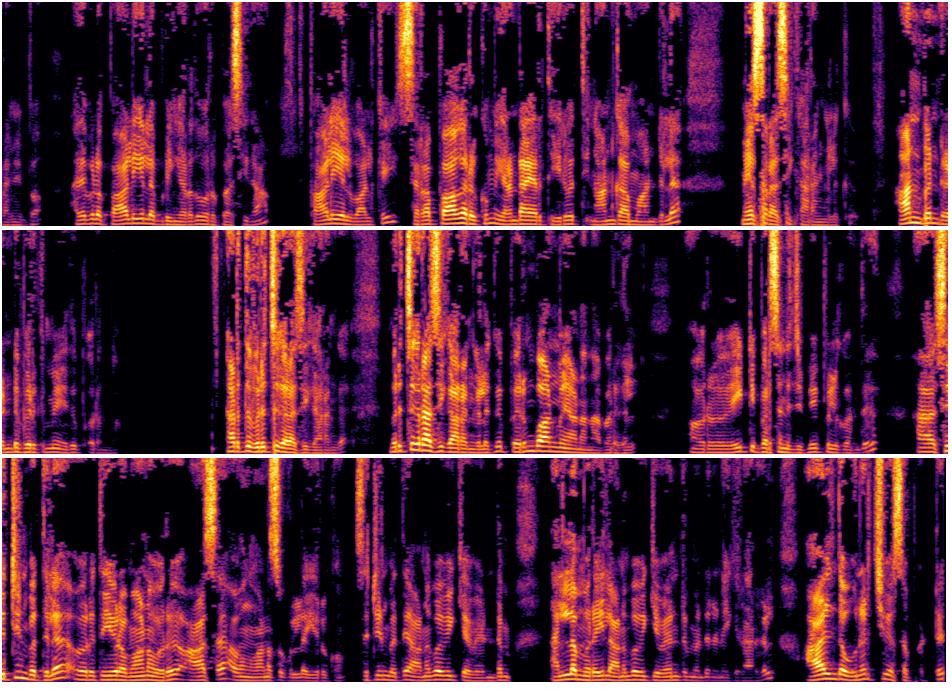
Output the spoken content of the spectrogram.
ஆரம்பிப்போம். அதே போல் பாலியல் அப்படிங்கிறது ஒரு பசி தான். பாலியல் வாழ்க்கை சிறப்பாக இருக்கும் இரண்டாயிரத்தி இருபத்தி நான்காம் ஆண்டில் மேசராசிக்காரங்களுக்கு. ஆண் பெண் ரெண்டு பேருக்குமே இது பொருந்தும். அடுத்து விருச்சிக ராசிக்காரங்க. விருச்சிக ராசிக்காரங்களுக்கு பெரும்பான்மையான நபர்கள் ஒரு எயிட்டி பர்சன்டேஜ் பீப்புளுக்கு வந்து சிற்றின்பத்தில் ஒரு தீவிரமான ஒரு ஆசை அவங்க மனசுக்குள்ளே இருக்கும். சிற்றின்பத்தை அனுபவிக்க வேண்டும். நல்ல முறையில் அனுபவிக்க வேண்டும் என்று நினைக்கிறார்கள். ஆழ்ந்த உணர்ச்சி வசப்பட்டு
